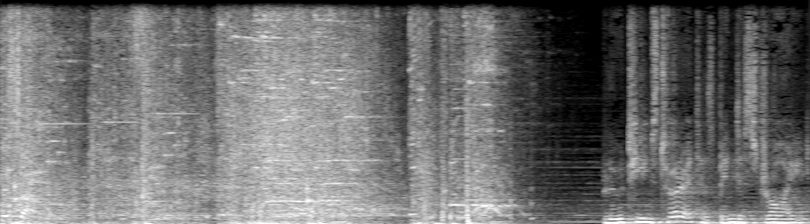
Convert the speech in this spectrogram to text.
This. Blue team's turret has been destroyed.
